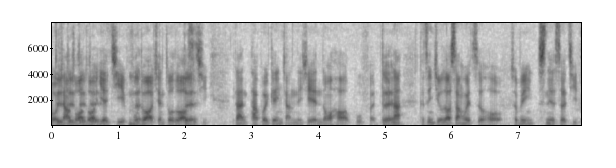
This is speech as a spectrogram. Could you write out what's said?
我想要做到多少业绩，付多少钱做多少事情，但他不会跟你讲那些 know how 的部分。对，那可是你进入到商会之后，说不定室内设计的，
